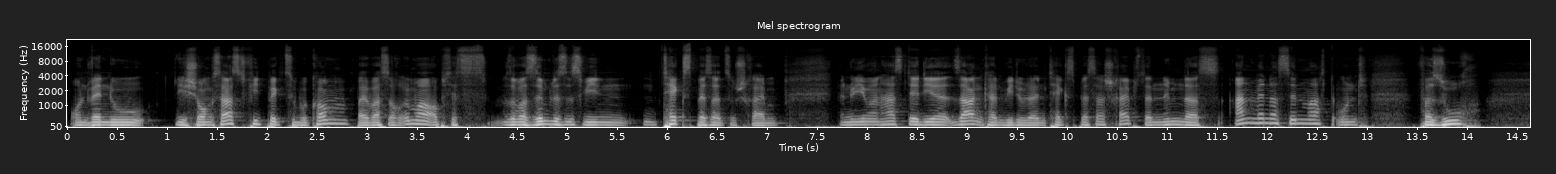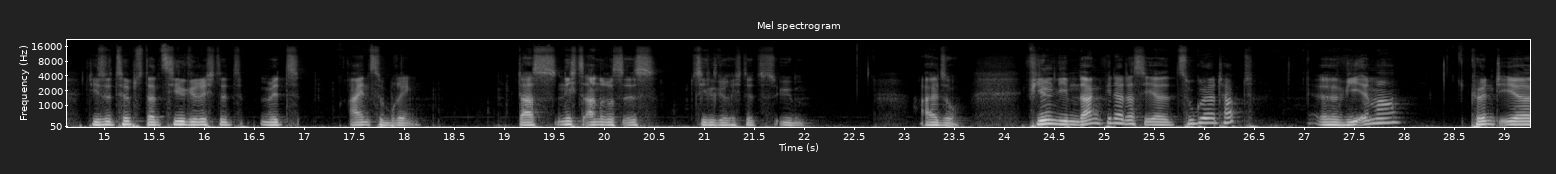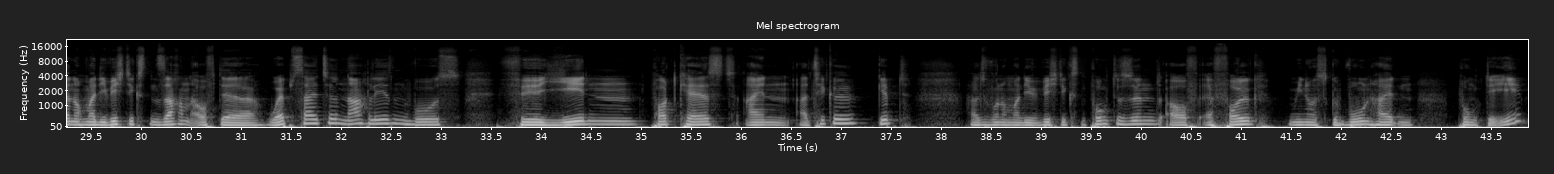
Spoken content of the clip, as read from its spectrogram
Und wenn du die Chance hast, Feedback zu bekommen, bei was auch immer, ob es jetzt sowas Simples ist wie einen Text besser zu schreiben, wenn du jemanden hast, der dir sagen kann, wie du deinen Text besser schreibst, dann nimm das an, wenn das Sinn macht und versuch diese Tipps dann zielgerichtet mit einzubringen. Das nichts anderes ist zielgerichtetes Üben. Also, vielen lieben Dank wieder, dass ihr zugehört habt. Äh, wie immer könnt ihr nochmal die wichtigsten Sachen auf der Webseite nachlesen, wo es für jeden Podcast einen Artikel gibt, also wo nochmal die wichtigsten Punkte sind, auf erfolg-gewohnheiten.de.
